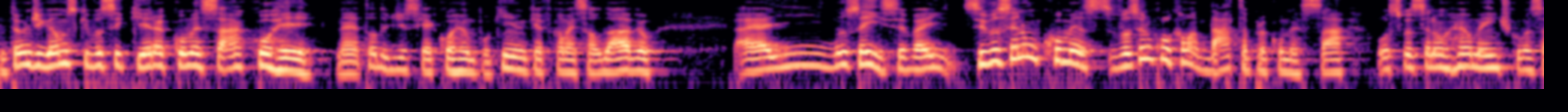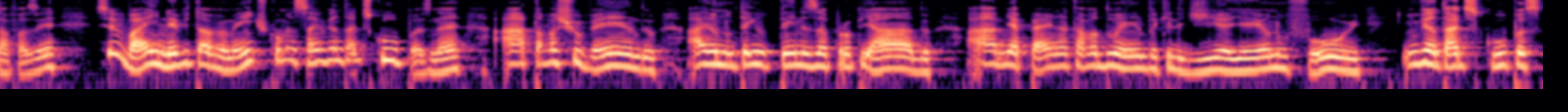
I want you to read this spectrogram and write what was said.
Então, digamos que você queira começar a correr, né? Todo dia você quer correr um pouquinho, quer ficar mais saudável. Aí, não sei, você vai. Se você não começar. Se você não colocar uma data para começar, ou se você não realmente começar a fazer, você vai inevitavelmente começar a inventar desculpas, né? Ah, tava chovendo, ah, eu não tenho tênis apropriado, ah, minha perna tava doendo aquele dia e aí eu não fui. Inventar desculpas,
